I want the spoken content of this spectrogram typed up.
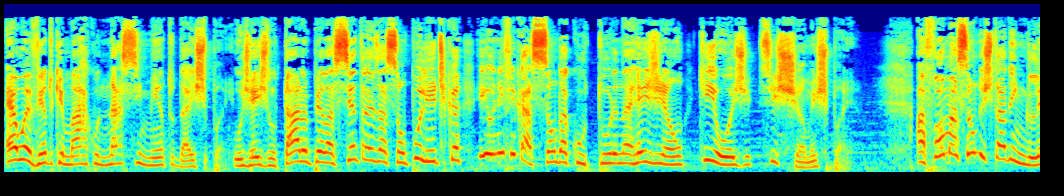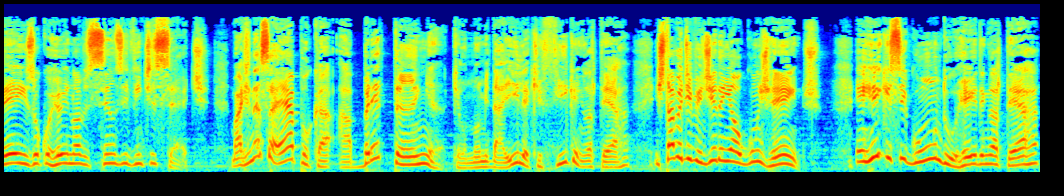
é o evento que marca o nascimento da Espanha. Os reis lutaram pela centralização política e unificação da cultura na região que hoje se chama Espanha. A formação do Estado inglês ocorreu em 927, mas nessa época a Bretanha, que é o nome da ilha que fica em Inglaterra, estava dividida em alguns reinos. Henrique II, rei da Inglaterra,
